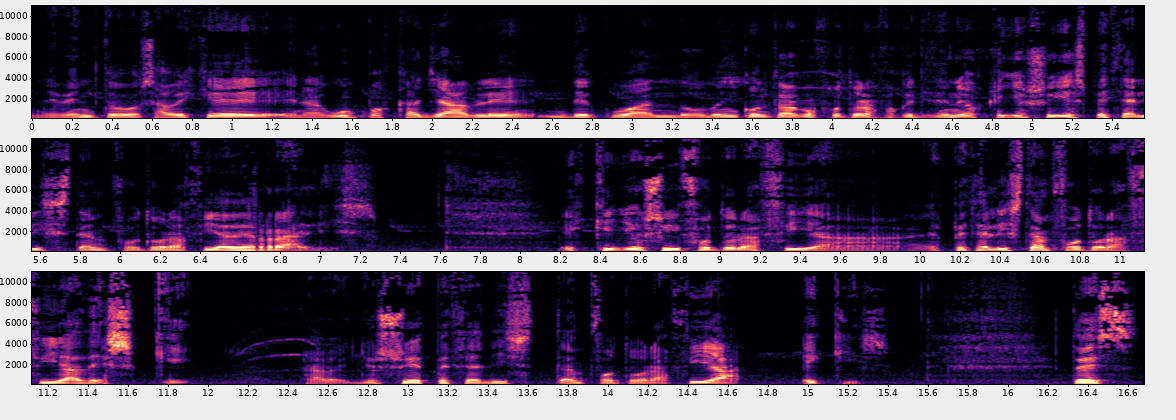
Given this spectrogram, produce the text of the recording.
de evento, sabéis que en algún podcast ya hablé de cuando me he encontrado con fotógrafos que dicen, no, es que yo soy especialista en fotografía de rallies. Es que yo soy fotografía, especialista en fotografía de esquí. ¿sabes? Yo soy especialista en fotografía X. Entonces,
